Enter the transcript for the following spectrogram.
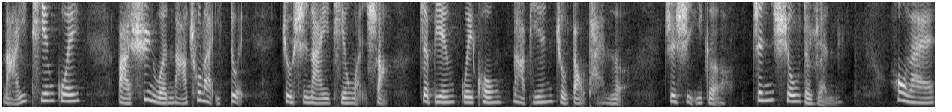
哪一天归？把讯文拿出来一对，就是那一天晚上，这边归空，那边就到谈了。这是一个。”真修的人，后来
